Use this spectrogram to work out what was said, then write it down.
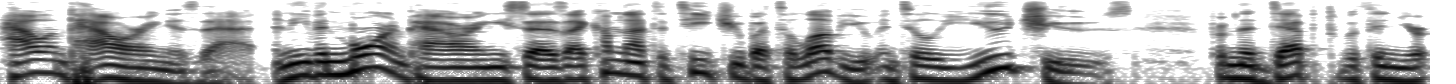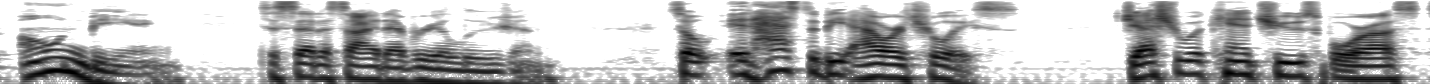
How empowering is that? And even more empowering, he says, I come not to teach you, but to love you until you choose from the depth within your own being to set aside every illusion. So it has to be our choice. Jeshua can't choose for us.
